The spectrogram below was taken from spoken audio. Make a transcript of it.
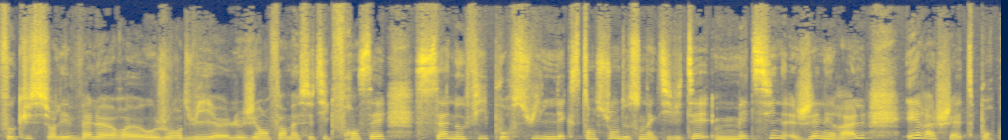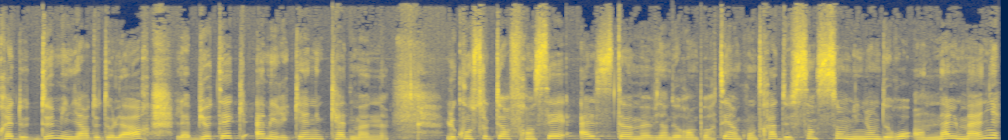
Focus sur les valeurs. Euh, aujourd'hui, euh, le géant pharmaceutique français Sanofi poursuit l'extension de son activité médecine générale et rachète pour près de 2 milliards de dollars la biotech américaine Cadmon. Le constructeur français Alstom vient de remporter un contrat de 500 millions d'euros en Allemagne.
